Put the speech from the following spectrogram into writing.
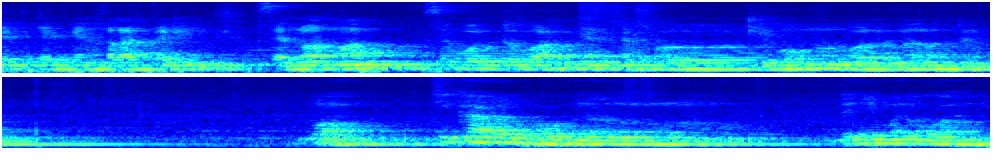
jékki-jékki ngeen xalaat que ni c'est normal c'est votre devoir ngeen def kii boobu noonu wala nan la dem bon ci cadre boobu noonu dañuy mën a wax ni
